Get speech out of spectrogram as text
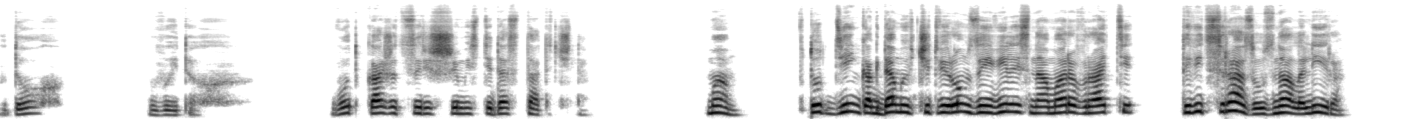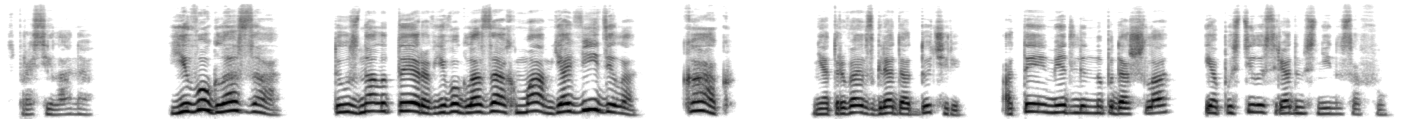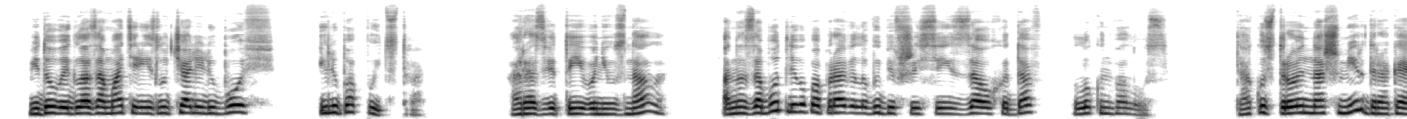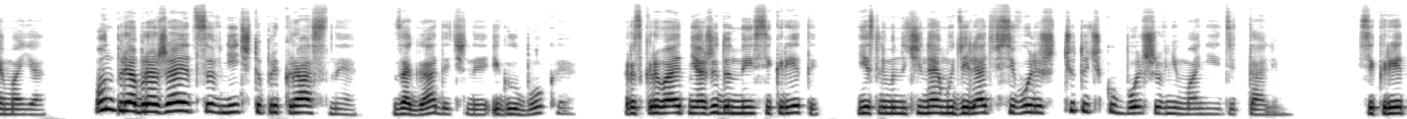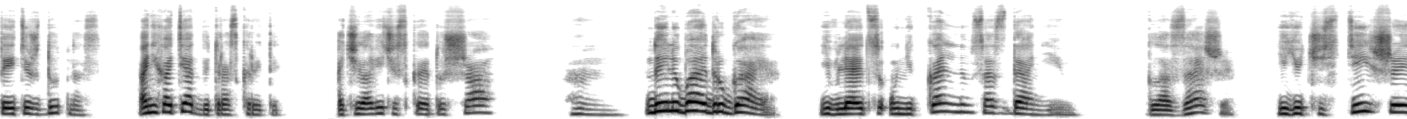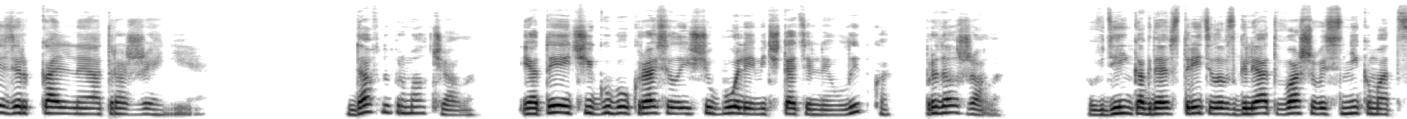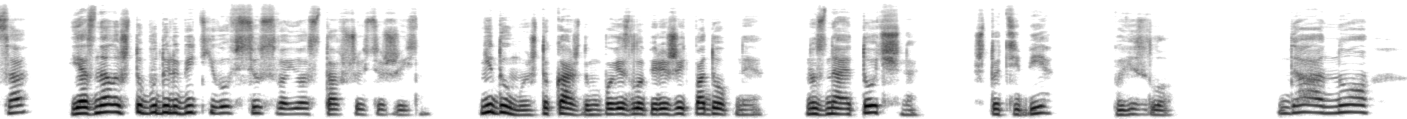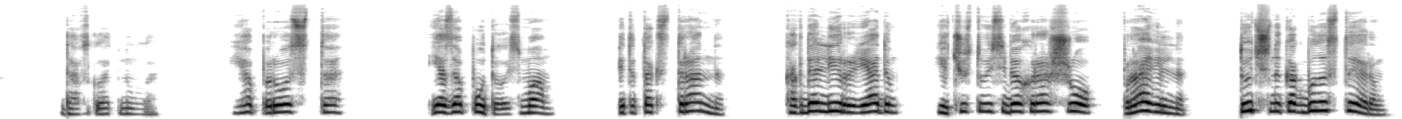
Вдох, выдох. Вот, кажется, решимости достаточно. «Мам, в тот день, когда мы вчетвером заявились на Амара в Ратте, ты ведь сразу узнала Лира?» — спросила она. «Его глаза! Ты узнала Тера в его глазах, мам! Я видела! Как?» Не отрывая взгляда от дочери, Атея медленно подошла и опустилась рядом с ней на софу. Медовые глаза матери излучали любовь и любопытство. «А разве ты его не узнала?» А Она заботливо поправила выбившийся из-за уха дав локон волос. «Так устроен наш мир, дорогая моя. Он преображается в нечто прекрасное, загадочное и глубокое, раскрывает неожиданные секреты, если мы начинаем уделять всего лишь чуточку больше внимания деталям. Секреты эти ждут нас, они хотят быть раскрыты, а человеческая душа... Хм, да и любая другая, является уникальным созданием. Глаза же — ее чистейшее зеркальное отражение. Дафна промолчала, и Атея, чьи губы украсила еще более мечтательная улыбка, продолжала. «В день, когда я встретила взгляд вашего с Ником отца, я знала, что буду любить его всю свою оставшуюся жизнь. Не думаю, что каждому повезло пережить подобное, но знаю точно, что тебе повезло. Да, но... Да, взглотнула. Я просто... Я запуталась, мам. Это так странно. Когда Лира рядом, я чувствую себя хорошо, правильно, точно как было с Тером.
